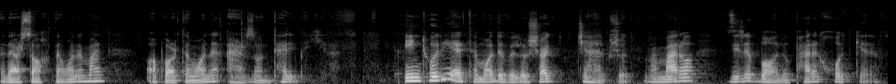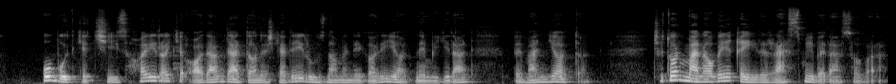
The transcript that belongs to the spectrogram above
و در ساختمان من آپارتمان ارزانتری بگیرد. اینطوری اعتماد ولوشاک جلب شد و مرا زیر بال و پر خود گرفت. او بود که چیزهایی را که آدم در دانشکده روزنامه نگاری یاد نمی‌گیرد به من یاد داد. چطور منابع غیر رسمی به دست آورم؟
